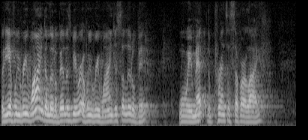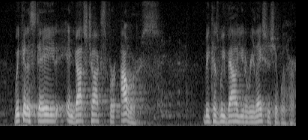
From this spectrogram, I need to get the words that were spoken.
But if we rewind a little bit, let's be real, if we rewind just a little bit, when we met the princess of our life, we could have stayed in Gottschalk's for hours because we valued a relationship with her.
